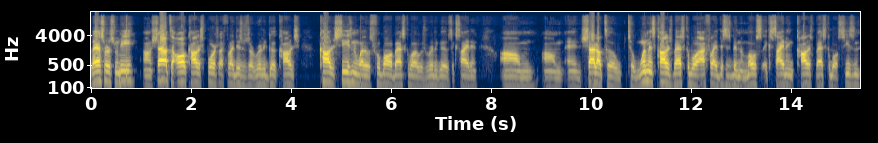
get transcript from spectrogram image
last words for me. Um, shout out to all college sports. I feel like this was a really good college college season, whether it was football or basketball. It was really good. It was exciting. Um, um, and shout out to to women's college basketball. I feel like this has been the most exciting college basketball season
